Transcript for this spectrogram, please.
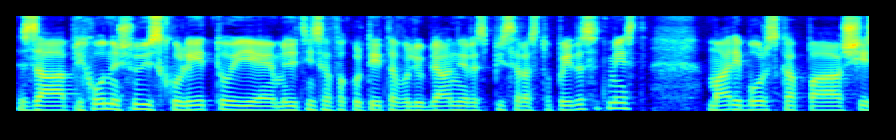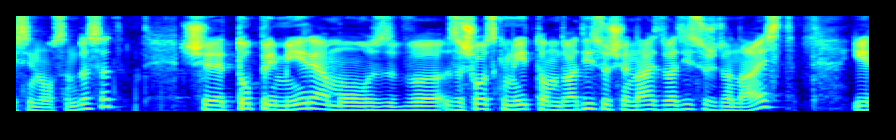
Za prihodne študijsko leto je medicinska fakulteta v Ljubljani razpisala 150 mest, Mariborska pa 86. Če to primerjamo z, v, z šolskim letom 2011-2012, je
